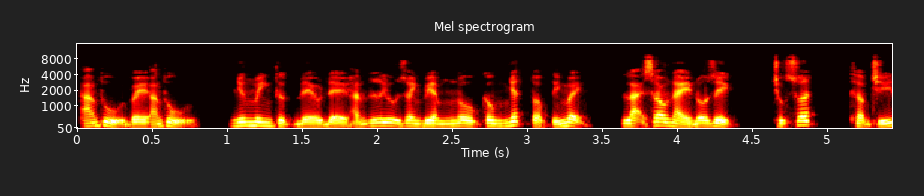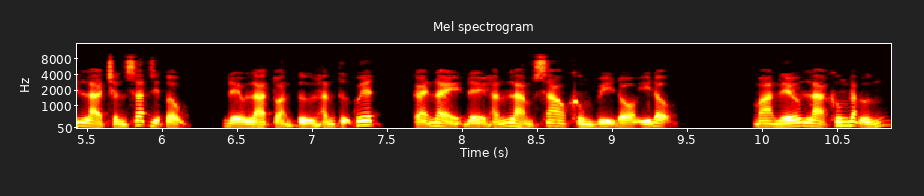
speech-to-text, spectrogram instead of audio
ám thủ về ám thủ, nhưng minh thực đều để hắn lưu doanh viêm nô công nhất tộc tính mệnh, lại sau này nô dịch, trục xuất, thậm chí là chấn sát diệt tộc, đều là toàn từ hắn tự quyết, cái này để hắn làm sao không vì đó ý động. Mà nếu là không đáp ứng,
